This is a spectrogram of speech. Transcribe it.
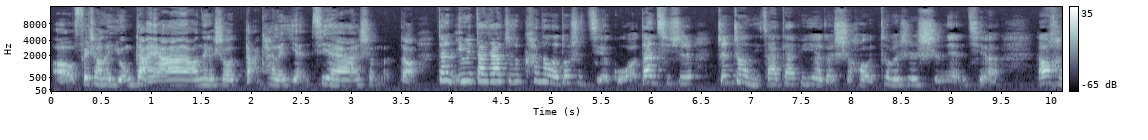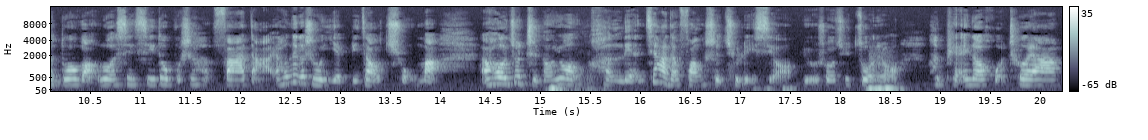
呃非常的勇敢呀，然后那个时候打开了眼界啊什么的。但因为大家就是看到的都是结果，但其实真正你在该毕业的时候，特别是十年前，然后很多网络信息都不是很发达，然后那个时候也比较穷嘛，然后就只能用很廉价的方式去旅行，比如说去坐那种很便宜的火车呀，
